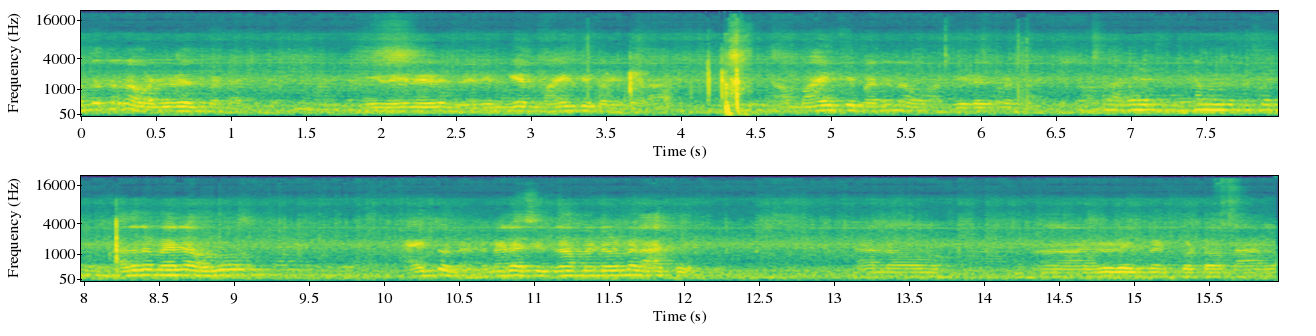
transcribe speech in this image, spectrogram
ಅದನ್ನು ನಾವು ಅಡ್ವರ್ಟೈಸ್ಮೆಂಟ್ ಹಾಕಿದ್ವಿ. ನೀವೇನು ಹೇಳಿದ್ವಿ ನಿಮ್ಗೇನು ಮಾಹಿತಿ ಬಂದಿದ್ದಲ್ಲ ಆ ಮಾಹಿತಿ ಮೇಲೆ ನಾವು ಅಡ್ವರ್ಟೈಸ್ಮೆಂಟ್ ಹಾಕಿದ್ವಿ. ಅದರ ಮೇಲೆ ಅವರು, ಆಯಿತು, ನನ್ನ ಮೇಲೆ ಸಿದ್ದರಾಮಯ್ಯವ್ರ ಮೇಲೆ ನಾನು ಅಡ್ವರ್ಟೈಸ್ಮೆಂಟ್ ಕೊಟ್ಟು ನಾನು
